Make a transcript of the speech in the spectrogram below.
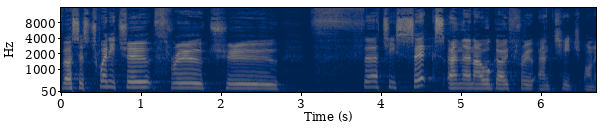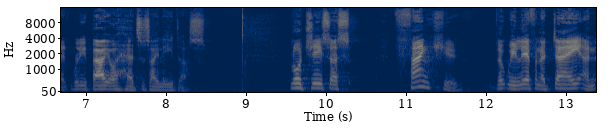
verses 22 through to 36, and then I will go through and teach on it. Will you bow your heads as I lead us? Lord Jesus, thank you that we live in a day and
